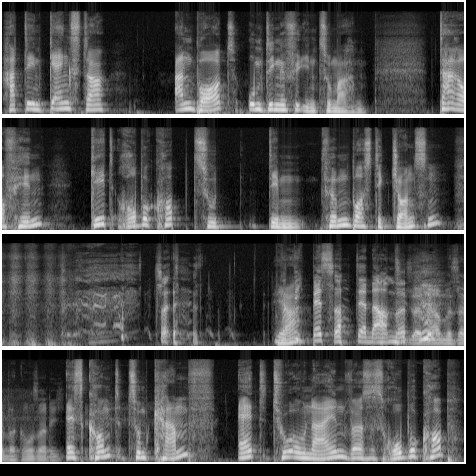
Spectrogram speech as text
hat den Gangster an Bord, um Dinge für ihn zu machen. Daraufhin geht Robocop zu dem Firmenboss Dick Johnson. Ja. Wirklich besser, der Name. Dieser Name ist einfach großartig. Es kommt zum Kampf Ed 209 versus Robocop,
